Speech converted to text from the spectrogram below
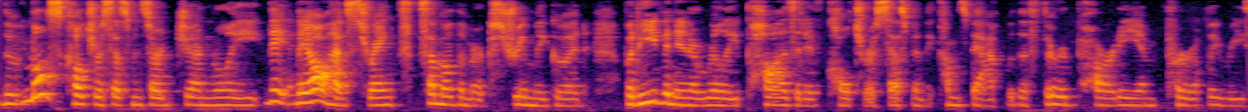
the most culture assessments are generally they, they all have strengths some of them are extremely good but even in a really positive culture assessment that comes back with a third party empirically re-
